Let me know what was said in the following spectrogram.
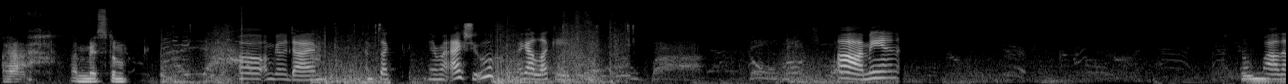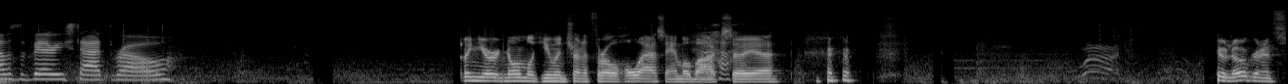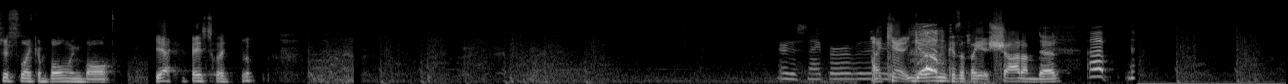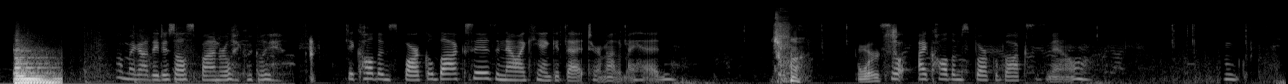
Ah, I missed him. oh, I'm gonna die. I'm stuck. Never mind. Actually, ooh, I got lucky. Ah, man. Wow, that was a very sad throw. I mean, you're a normal human trying to throw a whole ass ammo box, so yeah. To an ogre, it's just like a bowling ball. Yeah, basically. There's a sniper over there. I can't get him because if I get shot, I'm dead. Up. Oh my god, they just all spawned really quickly. They call them sparkle boxes, and now I can't get that term out of my head. Works. So I call them sparkle boxes now. Mm,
